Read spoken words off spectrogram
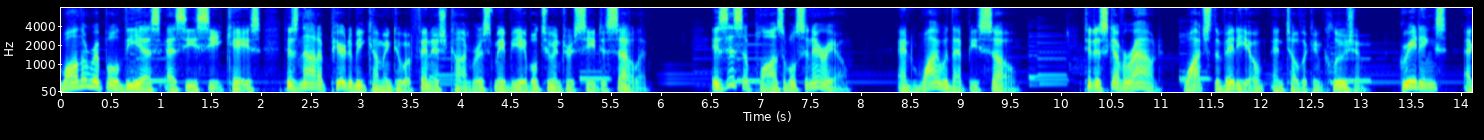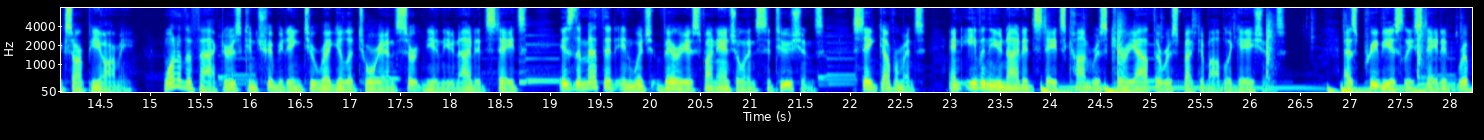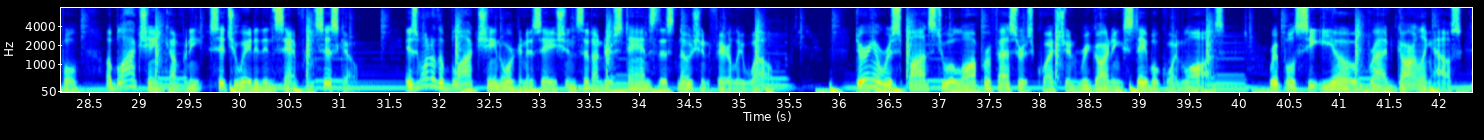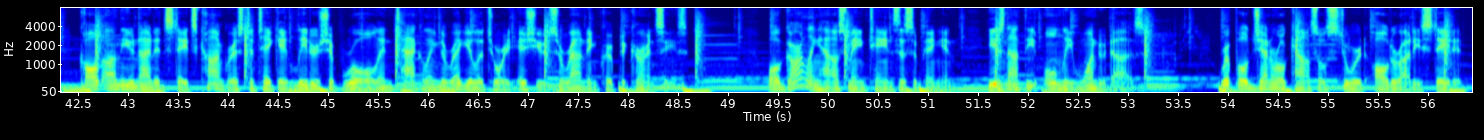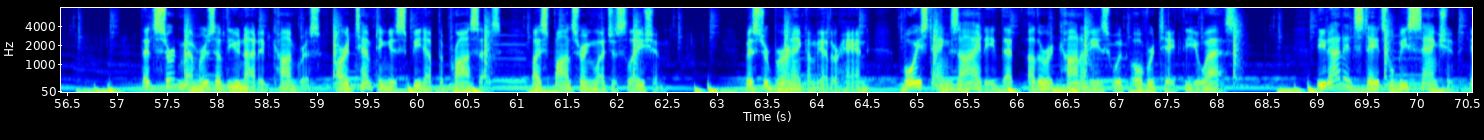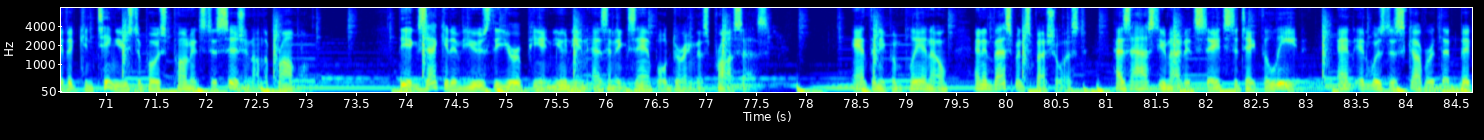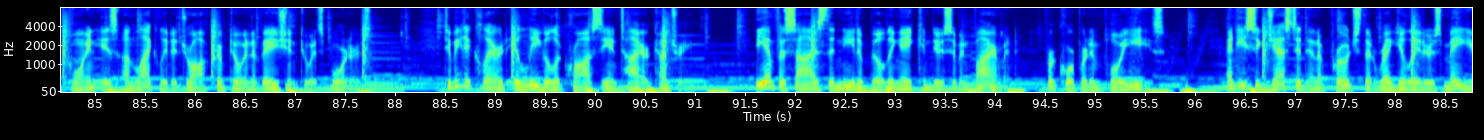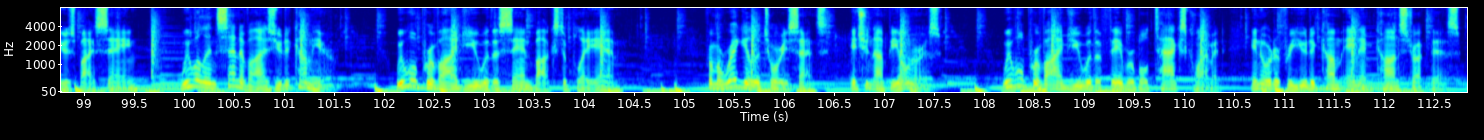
While the Ripple vs. SEC case does not appear to be coming to a finish, Congress may be able to intercede to settle it. Is this a plausible scenario? And why would that be so? To discover out, watch the video until the conclusion. Greetings, XRP Army. One of the factors contributing to regulatory uncertainty in the United States is the method in which various financial institutions, state governments, and even the United States Congress carry out their respective obligations. As previously stated, Ripple, a blockchain company situated in San Francisco, is one of the blockchain organizations that understands this notion fairly well. During a response to a law professor's question regarding stablecoin laws, Ripple CEO Brad Garlinghouse called on the United States Congress to take a leadership role in tackling the regulatory issues surrounding cryptocurrencies. While Garlinghouse maintains this opinion, he is not the only one who does. Ripple General Counsel Stuart Alderoty stated that certain members of the United Congress are attempting to speed up the process by sponsoring legislation. Mr. Bernanke, on the other hand, voiced anxiety that other economies would overtake the U.S. The United States will be sanctioned if it continues to postpone its decision on the problem. The executive used the European Union as an example during this process. Anthony Pompliano, an investment specialist, has asked the United States to take the lead, and it was discovered that Bitcoin is unlikely to draw crypto innovation to its borders. To be declared illegal across the entire country, he emphasized the need of building a conducive environment for corporate employees. And he suggested an approach that regulators may use by saying, We will incentivize you to come here. We will provide you with a sandbox to play in. From a regulatory sense, it should not be onerous. We will provide you with a favorable tax climate in order for you to come in and construct this.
